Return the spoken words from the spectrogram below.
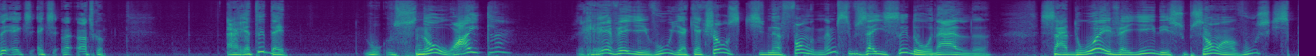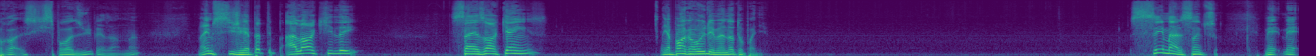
en tout cas, arrêtez d'être Snow White. Réveillez-vous. Il y a quelque chose qui ne fond. Même si vous haïssez Donald, ça doit éveiller des soupçons en vous, ce qui se, ce qui se produit présentement. Même si, je répète, à l'heure qu'il est, 16h15, il n'y a pas encore eu les menottes au poignet. C'est malsain tout ça. Mais,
